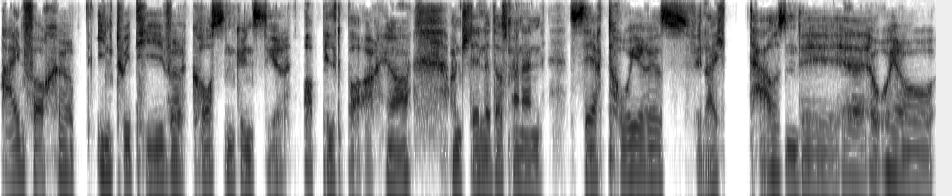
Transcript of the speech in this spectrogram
einfacher, intuitiver, kostengünstiger abbildbar. Ja, anstelle, dass man ein sehr teures, vielleicht Tausende äh, Euro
